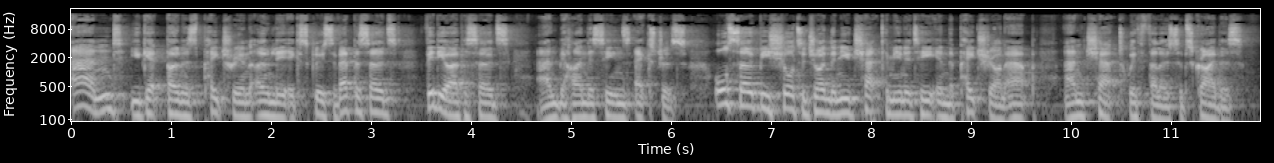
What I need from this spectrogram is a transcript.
And you get bonus Patreon only exclusive episodes, video episodes, and behind the scenes extras. Also, be sure to join the new chat community in the Patreon app and chat with fellow subscribers.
